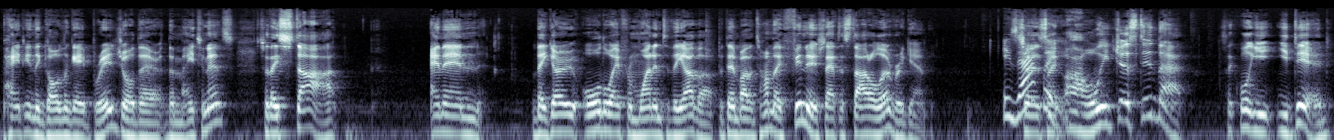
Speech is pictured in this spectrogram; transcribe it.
painting the Golden Gate Bridge or the the maintenance. So they start, and then they go all the way from one end to the other. But then by the time they finish, they have to start all over again. exactly. So it's like, oh, well, we just did that. It's like, well, you you did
